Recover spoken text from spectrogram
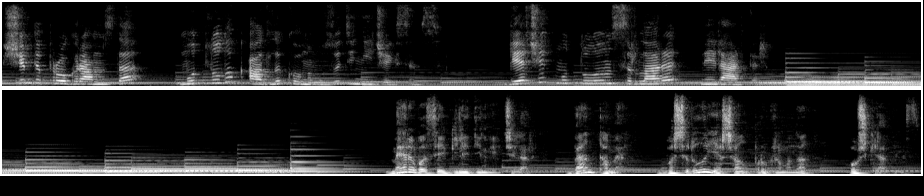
Şimdi programımızda Mutluluk adlı konumuzu dinleyeceksiniz. Gerçek mutluluğun sırları nelerdir? Merhaba sevgili dinleyiciler. Ben Tamer. Başarılı Yaşam programına hoş geldiniz.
